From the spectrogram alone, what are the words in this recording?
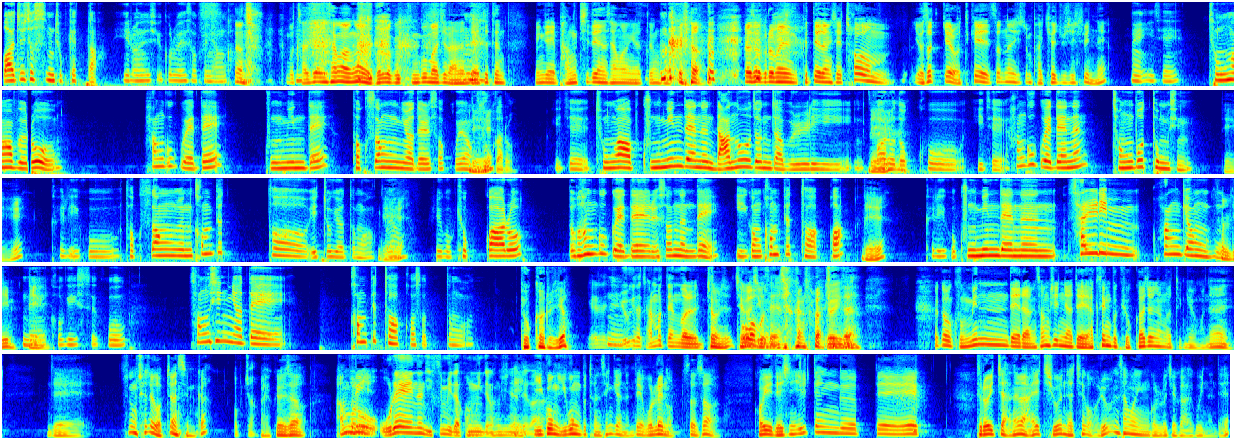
와주셨으면 좋겠다 이런 식으로 해서 그냥 가- 뭐 자세한 상황은 별로 그 궁금하진 않은데 어쨌든 굉장히 방치된 상황이었던 것 같고요. 그래서 그러면 그때 당시에 처음 여섯 개를 어떻게 썼는지 좀 밝혀주실 수 있나요? 네 이제 종합으로 한국외대, 국민대, 덕성여대를 썼고요. 네. 무속가로. 이제 종합 국민대는 나노전자 물리과로 네. 넣고 이제 한국외대는 정보통신 네. 그리고 덕성은 컴퓨터 이쪽이었던 것 같고요. 네. 그리고 교과로 또 한국외대를 썼는데 이건 컴퓨터학과 네. 그리고 국민대는 산림 환경부 설림. 네 예. 거기 쓰고 성신여대 컴퓨터학과 썼던 것 같아요. 교과를요? 예를 들어 네. 여기서 잘못된 걸 저 제가 뽑아보세요. 여기서 약간 국민대랑 성신여대 학생부 교과 전형 같은 경우는 이제 수능 최저가 없지 않습니까? 없죠. 아, 그래서 아무리 아무리 올해는 있습니다. 국민대랑 성신여대가. 2020부터는 생겼는데 원래는 없어서 거의 내신 1등급 때에 들어있지 않으면 아예 지원 자체가 어려운 상황인 걸로 제가 알고 있는데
